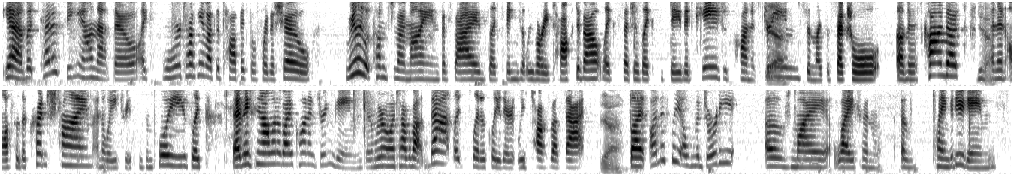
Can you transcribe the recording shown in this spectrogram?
yeah, but kind of speaking on that though, like when we were talking about the topic before the show, really what comes to my mind besides like things that we've already talked about, like such as like David Cage with Yeah. Dreams and like the sexual uh, misconduct, Yeah. and then also the crunch time and the way he treats his employees, like that makes me not want to buy Quantic Dream games. And we don't want to talk about that, like politically. There, we've talked about that. yeah. But honestly, a majority of my life and of playing video games,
